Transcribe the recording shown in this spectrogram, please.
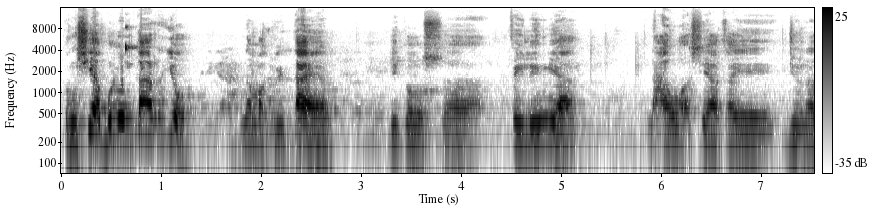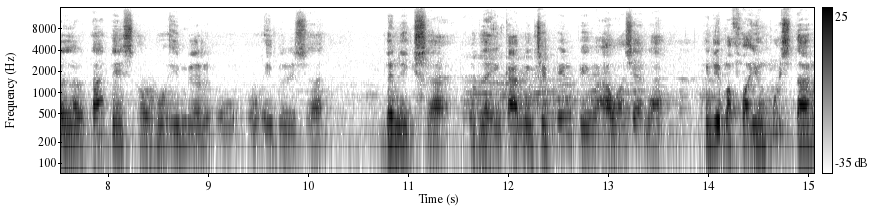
kung siya voluntaryo na mag-retire because ah, feeling niya, naawa siya kay General Nartates or whoever, whoever is ah, the next ah, or the incoming chief PNP, maawa siya na hindi makuha yung full star,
